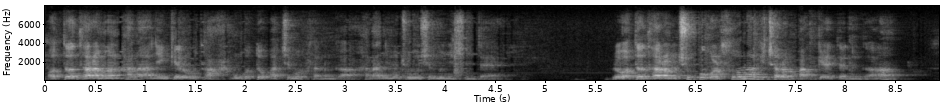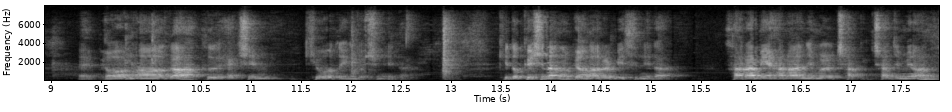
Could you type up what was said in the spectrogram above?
어떤 사람은 하나님께로부터 아무것도 받지 못하는가? 하나님은 좋으신 분이신데 그리고 어떤 사람은 축복을 소나기처럼 받게 되는가? 네, 변화가 그 핵심 키워드인 것입니다. 기독교 신앙은 변화를 믿습니다. 사람이 하나님을 찾- 찾으면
